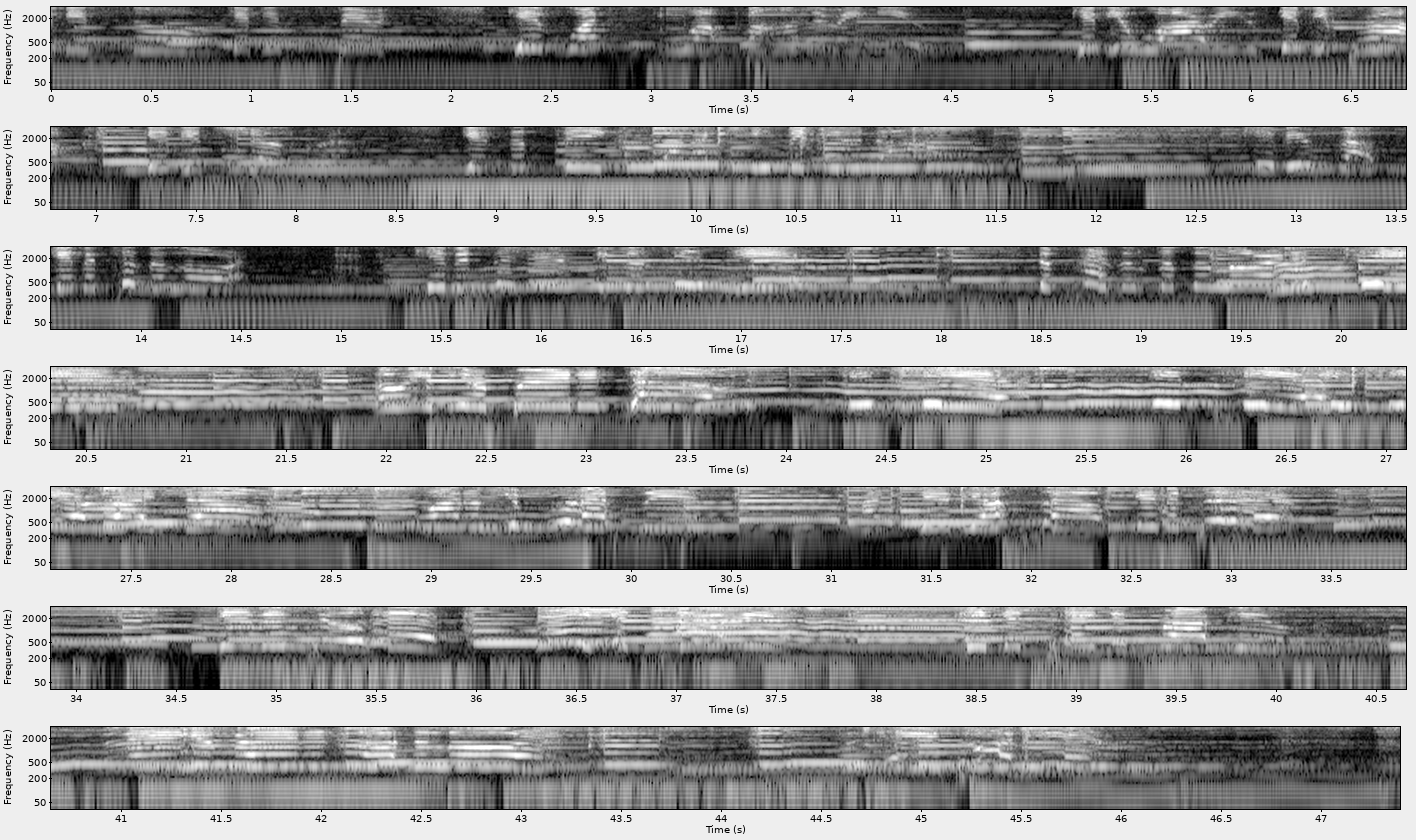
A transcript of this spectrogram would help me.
Give your soul, give your spirit, give what's bothering you. Give your worries, give your problems, give your children, give the things that are keeping you down. Give yourself, give it to the Lord. Give it to Him because He's here. The presence of the Lord is here. you press in and give yourself, give it to Him. Give it to Him. He can carry it, He can take it from you. Lay your burdens on the Lord. Lay it on Him.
